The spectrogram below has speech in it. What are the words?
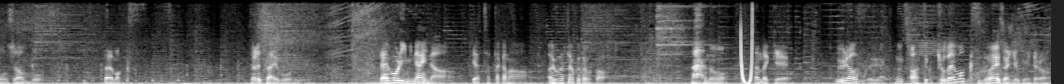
モジャンボ。ダイマックス。とりあえず大ボール。大ボール意味ないな。やっちゃったかな。あよかったよかったよかった。あのなんだっけ。ウラウスのあてか巨大マックスじゃないじゃんよく見たら。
